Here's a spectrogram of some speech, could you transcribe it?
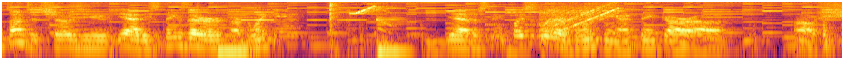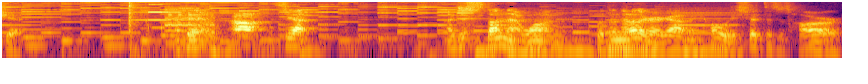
sometimes it shows you, yeah, these things that are, are blinking. Yeah, there's th places where they're blinking, I think are, uh, oh shit. Okay, ah, see, I, I just stunned that one, but then that other guy got me. Holy shit, this is hard.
